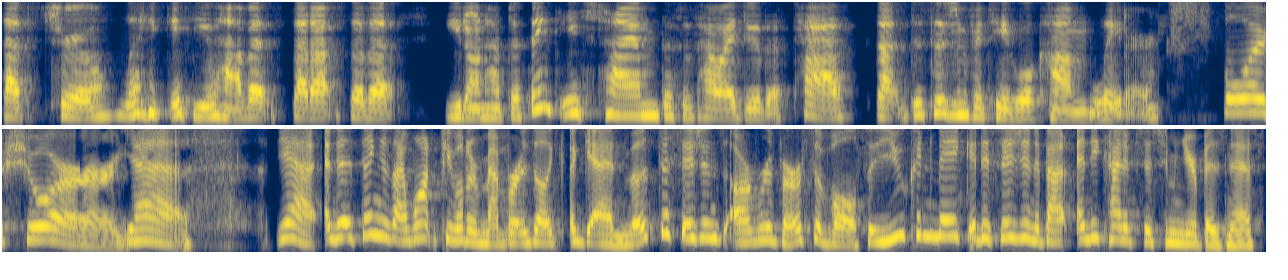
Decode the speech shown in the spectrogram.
that's true. Like if you have it set up so that you don't have to think each time this is how i do this task that decision fatigue will come later for sure yes yeah. And the thing is, I want people to remember is like, again, most decisions are reversible. So you can make a decision about any kind of system in your business,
